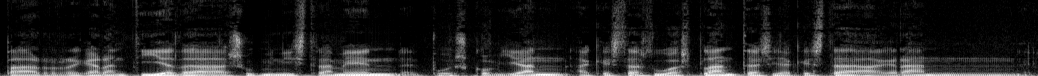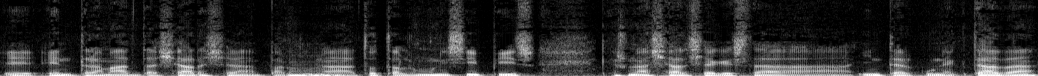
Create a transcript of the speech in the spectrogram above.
per garantia de subministrament, doncs, com hi ha aquestes dues plantes i aquesta gran eh, entramat de xarxa per donar mm. a tots els municipis, que és una xarxa que està interconnectada,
